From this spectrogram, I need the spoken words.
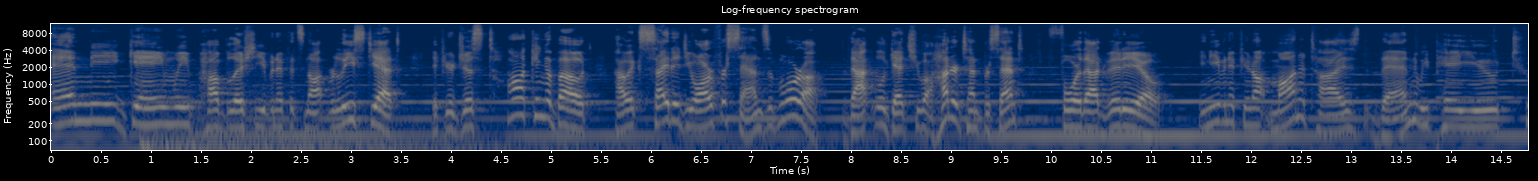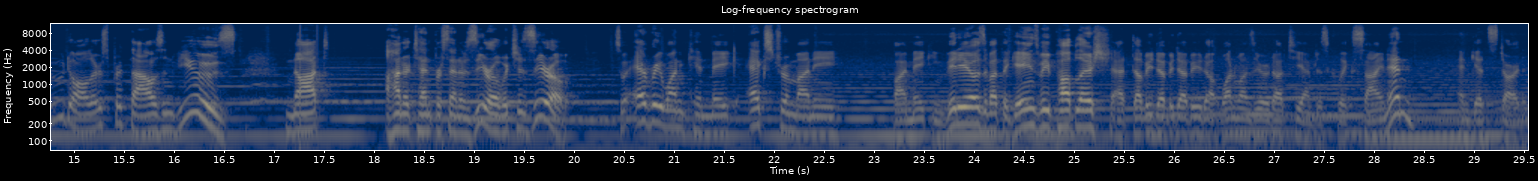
any game we publish, even if it's not released yet. If you're just talking about how excited you are for Sands of Aura, that will get you 110% for that video. And even if you're not monetized, then we pay you $2 per thousand views, not 110% of zero, which is zero. So everyone can make extra money by making videos about the games we publish at www.110.tm. Just click sign in and get started.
